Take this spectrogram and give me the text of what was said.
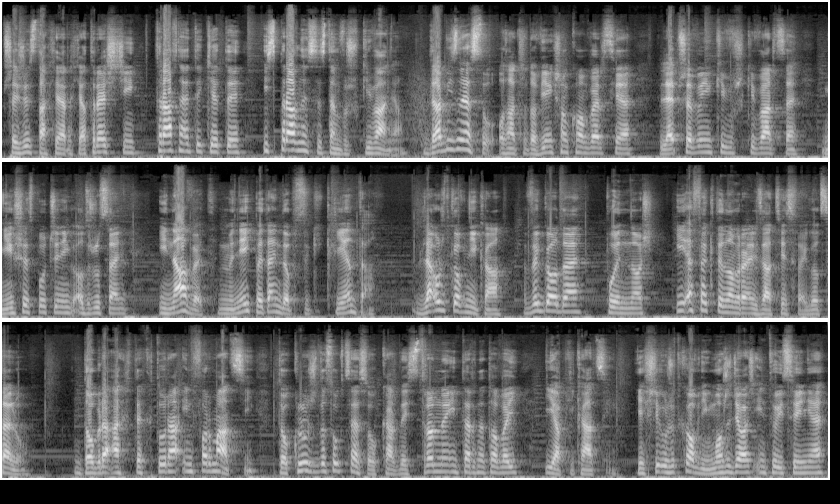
przejrzysta hierarchia treści, trafne etykiety i sprawny system wyszukiwania. Dla biznesu oznacza to większą konwersję, lepsze wyniki w wyszukiwarce, niższy współczynnik odrzuceń i nawet mniej pytań do obsługi klienta. Dla użytkownika wygodę, płynność i efektywną realizację swojego celu. Dobra architektura informacji to klucz do sukcesu każdej strony internetowej i aplikacji. Jeśli użytkownik może działać intuicyjnie,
